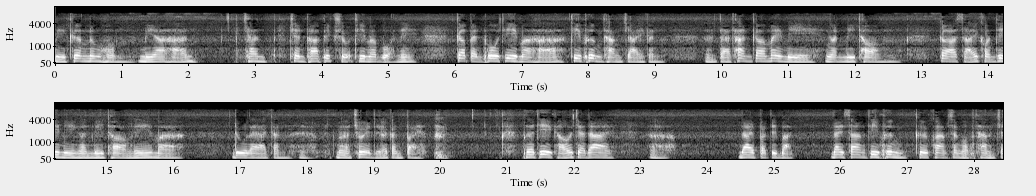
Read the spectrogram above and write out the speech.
มีเครื่องนุ่งห่ม มีอาหารเช่นเช่นพระภิกษุที่มาบวชนี้ ก็เป็นผู้ที่มาหาที่พึ่งทางใจกัน แต่ท่านก็ไม่มีเงินมีทอง ก็อาศัยคนที่มีเงินมีทองนี้มาดูแลกัน มาช่วยเหลือกันไป เพื่อที่เขาจะได้ได้ปฏิบัติได้สร้างที่พึ่งคือความสงบทางใจ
